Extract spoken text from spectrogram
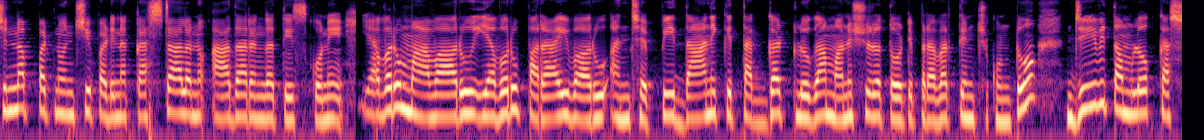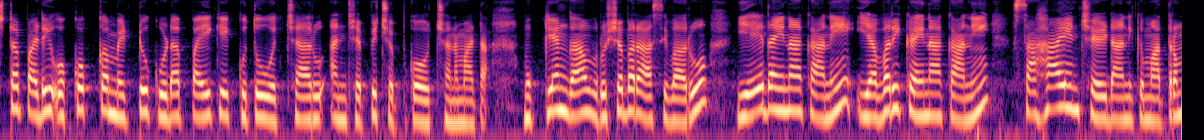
చిన్నప్పటి నుంచి పడిన కష్టాలను ఆధారంగా తీసుకొని ఎవరు మావారు ఎవరు పరాయి వారు అని చెప్పి దానికి తగ్గట్లుగా మనుషులతోటి ప్రవర్తించుకుంటూ జీవితంలో కష్టపడి ఒక్కొక్క మెట్టు కూడా పైకెక్కుతూ వచ్చారు. వచ్చారు అని చెప్పి చెప్పుకోవచ్చు అనమాట ముఖ్యంగా వృషభ రాశి వారు ఏదైనా కానీ ఎవరికైనా కానీ సహాయం చేయడానికి మాత్రం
